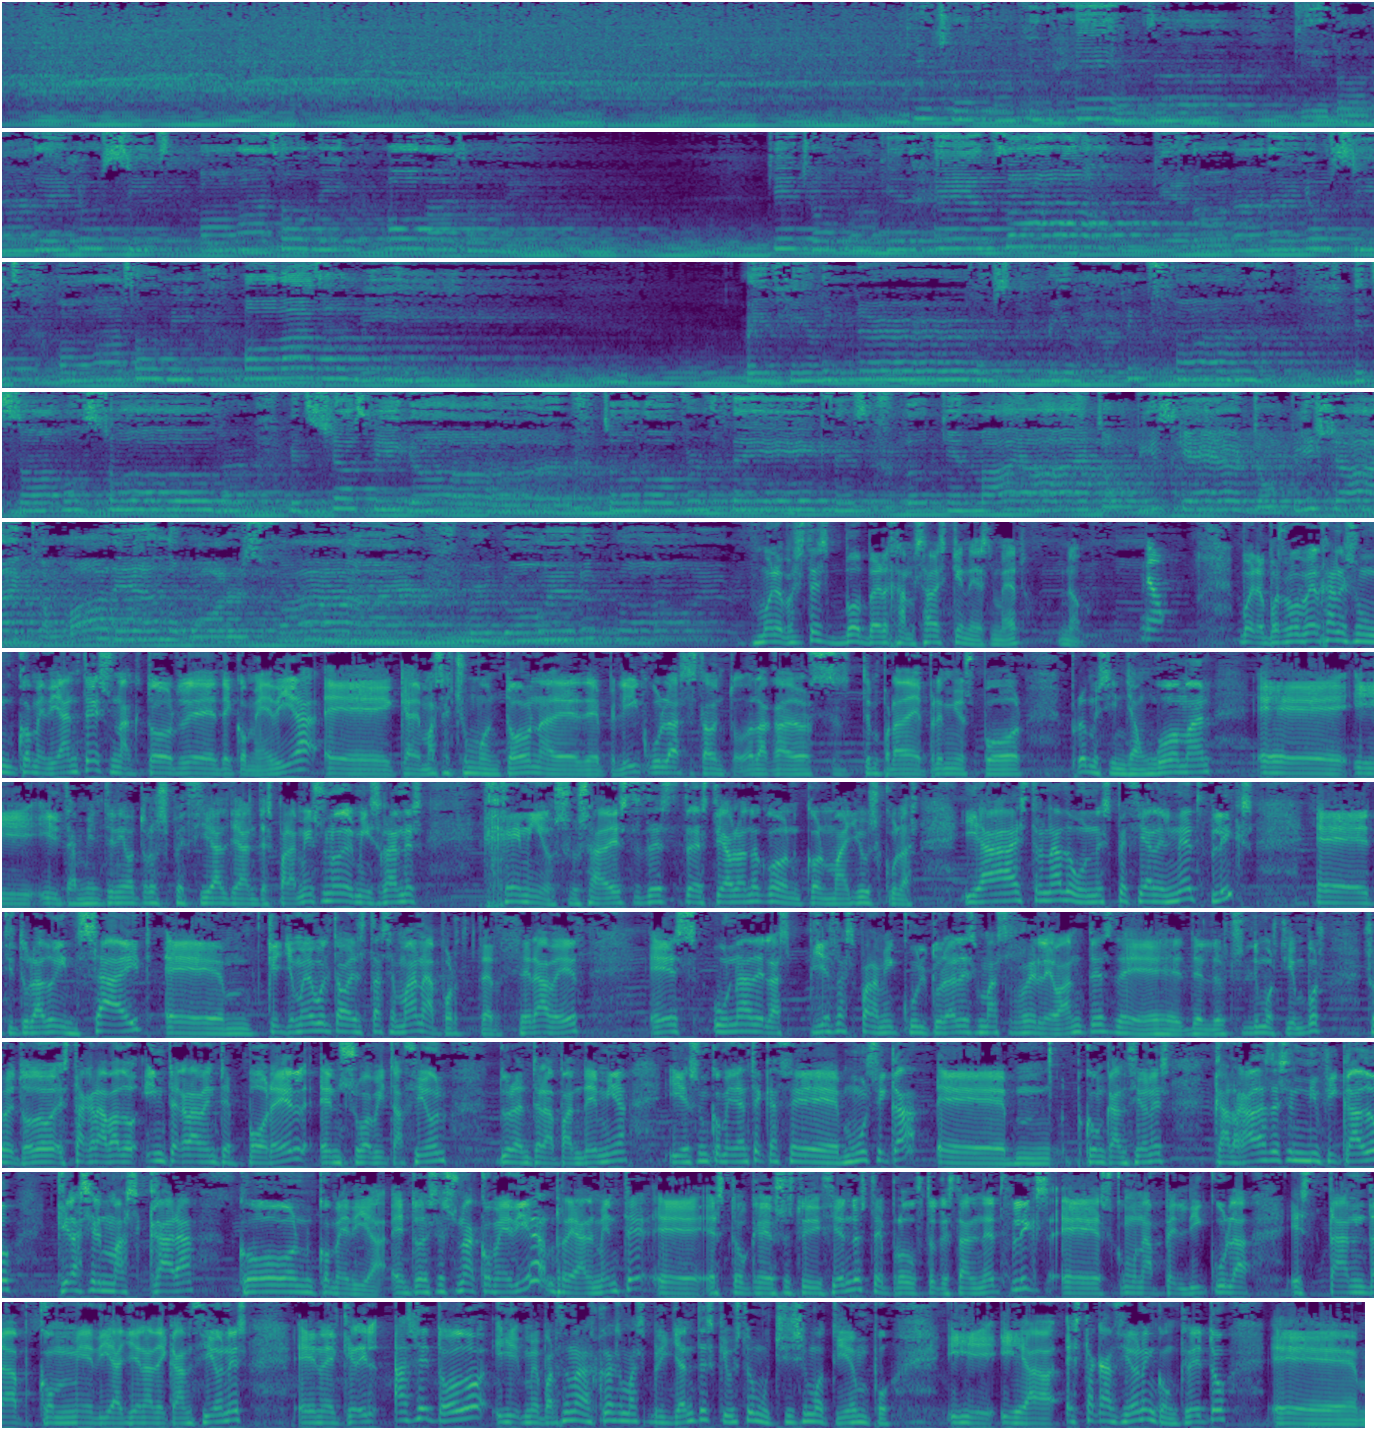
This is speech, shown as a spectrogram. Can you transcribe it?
Get your fucking hands up. Get on out of your seats. All eyes on me. All eyes on me. Are you feeling nervous? Are you having fun? It's almost over. It's just begun. Don't overthink this. Look in my eye. Don't be scared. Don't be shy. Come on in. The water's fine. We're going to go. Bueno, pues este es Bob Burnham. ¿Sabes quién es, Mer? No. No. Bueno, pues Bob Burnham es un comediante, es un actor de, de comedia, eh, que además ha hecho un montón de, de películas, ha estado en toda la temporada de premios por Promising Young Woman, eh, y, también tenía otro especial de antes. Para mí es uno de mis grandes genios, o sea, este- estoy hablando con, mayúsculas. Y ha estrenado un especial en Netflix, eh, titulado Inside, eh, que yo me he vuelto a ver esta semana por tercera vez. Es una de las piezas para mí culturales más relevantes de, de los últimos tiempos. Sobre todo está grabado íntegramente por él en su habitación durante la pandemia y es un comediante que hace música eh, con canciones cargadas de significado que las enmascara con comedia. Entonces es una comedia realmente, eh, esto que os estoy diciendo, este producto que está en Netflix, eh, es como una película stand-up comedia llena de canciones en el que él hace todo y me parece una de las cosas más brillantes que he visto en muchísimo tiempo. Y, y a esta canción en concreto, eh,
